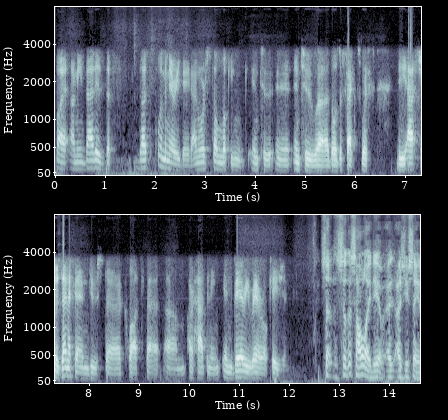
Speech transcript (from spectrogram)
But I mean, that is the that's preliminary data, and we're still looking into uh, into uh, those effects with the AstraZeneca-induced uh, clots that um, are happening in very rare occasions. So, so this whole idea of, as you say,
